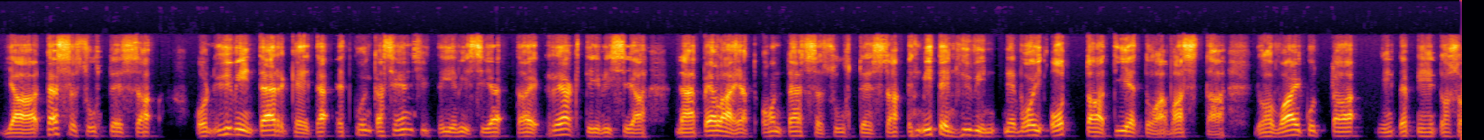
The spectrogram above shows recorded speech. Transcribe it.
Ja tässä suhteessa on hyvin tärkeää, että kuinka sensitiivisiä tai reaktiivisia nämä pelaajat on tässä suhteessa, että miten hyvin ne voi ottaa tietoa vastaan, johon vaikuttaa, mihin tuossa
